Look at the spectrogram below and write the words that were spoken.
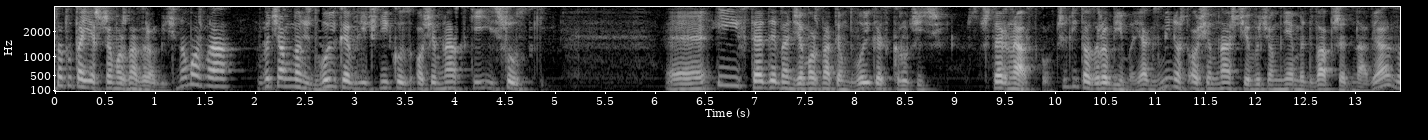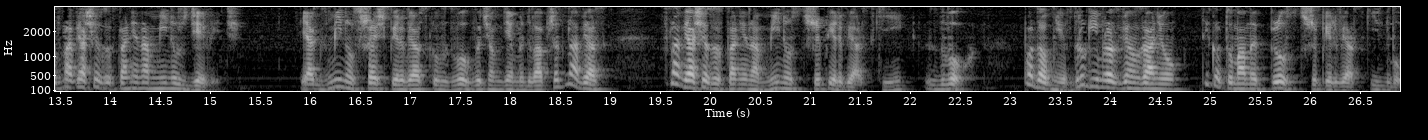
Co tutaj jeszcze można zrobić? No można wyciągnąć dwójkę w liczniku z 18 i z 6. E, I wtedy będzie można tę dwójkę skrócić 14, czyli to zrobimy. Jak z minus 18 wyciągniemy 2 przed nawias, w nawiasie zostanie nam minus 9. Jak z minus 6 pierwiastków z 2 wyciągniemy 2 przed nawias, w nawiasie zostanie nam minus 3 pierwiastki z 2. Podobnie w drugim rozwiązaniu, tylko tu mamy plus 3 pierwiastki z 2.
